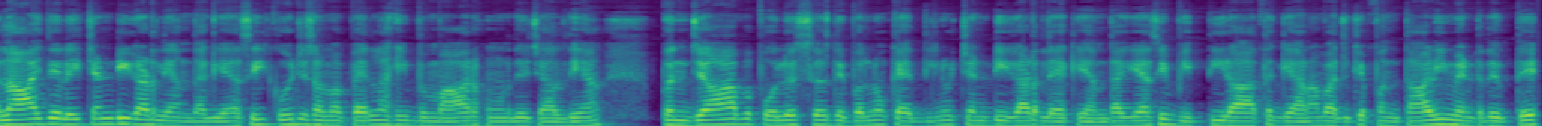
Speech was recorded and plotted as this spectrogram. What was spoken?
ਇਲਾਜ ਦੇ ਲਈ ਚੰਡੀਗੜ੍ਹ ਲਿਆਂਦਾ ਗਿਆ ਸੀ। ਕੁਝ ਸਮਾਂ ਪਹਿਲਾਂ ਹੀ ਬਿਮਾਰ ਹੋਣ ਦੇ ਚੱਲਦਿਆਂ ਪੰਜਾਬ ਪੁਲਿਸ ਦੇ ਵੱਲੋਂ ਕੈਦੀ ਨੂੰ ਚੰਡੀਗੜ੍ਹ ਲੈ ਕੇ ਆਂਦਾ ਗਿਆ ਸੀ। ਬੀਤੀ ਰਾਤ 11:45 ਮਿੰਟ ਦੇ ਉੱਤੇ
